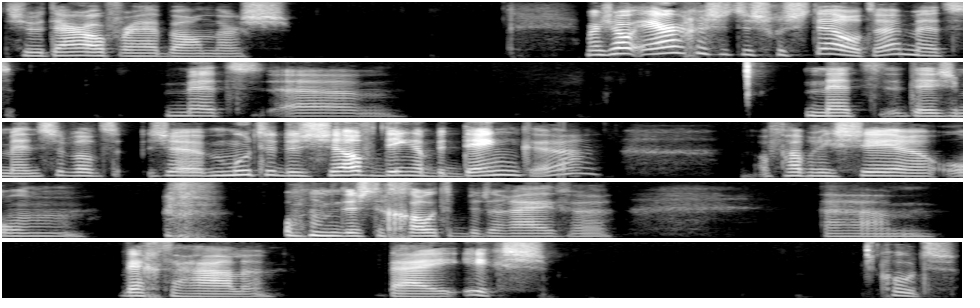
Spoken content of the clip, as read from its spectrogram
we het daarover hebben anders? Maar zo erg is het dus gesteld hè, met, met, um, met deze mensen. Want ze moeten dus zelf dingen bedenken of fabriceren om, om dus de grote bedrijven um, weg te halen bij X. Goed.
